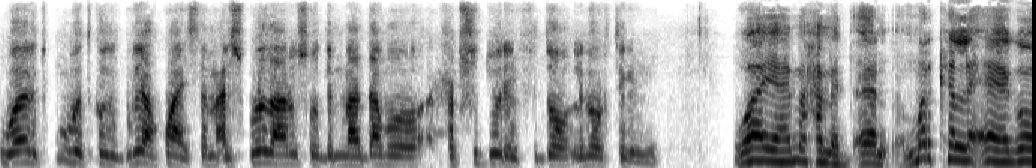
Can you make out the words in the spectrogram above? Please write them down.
waalidku ubadkooda guryaha ku haysta macal iskuullada aan u soo dirin maadaama rabshadu inay fido laga hortegayo waayahay maxamed marka la eego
